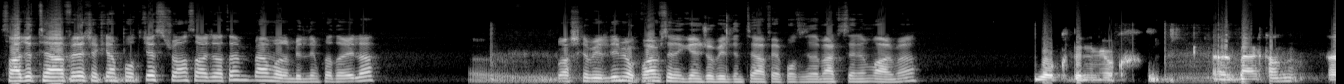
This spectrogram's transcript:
sadece TFL çeken podcast şu an sadece zaten ben varım bildiğim kadarıyla. Ee, başka bildiğim yok. Var mı senin Genco bildiğin TFL podcast ya da Mert senin var mı? Yok benim yok. Ee, Bertan e,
